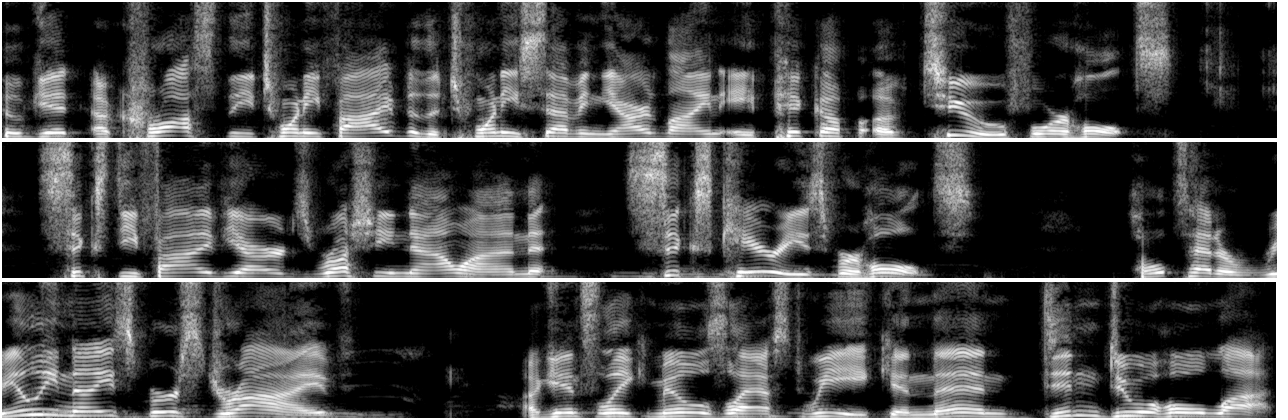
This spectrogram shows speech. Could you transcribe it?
He'll get across the 25 to the 27 yard line, a pickup of two for Holtz. 65 yards rushing now on six carries for Holtz. Holtz had a really nice first drive against Lake Mills last week and then didn't do a whole lot.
